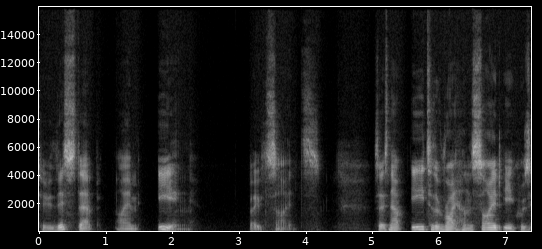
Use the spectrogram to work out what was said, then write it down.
to this step, I am eing both sides. So it's now e to the right hand side equals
